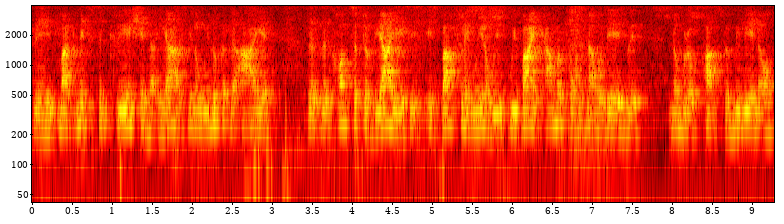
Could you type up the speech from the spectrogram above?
the magnificent creation that He has. You know, we look at the eye the, the concept of the eye is, is, is baffling. You know, we, we buy camera phones nowadays with number of parts per million or,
